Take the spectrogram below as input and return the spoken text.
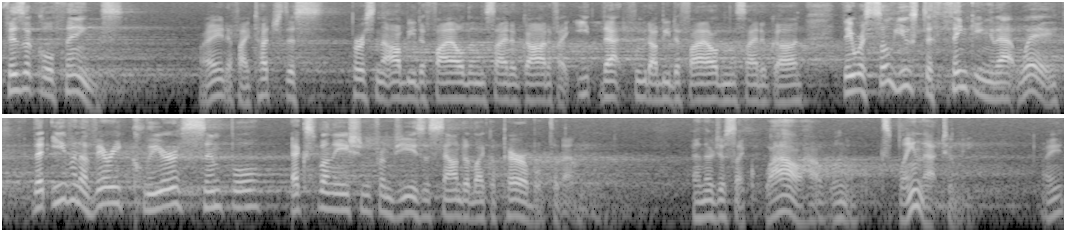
physical things, right? If I touch this person, I'll be defiled in the sight of God. If I eat that food, I'll be defiled in the sight of God. They were so used to thinking that way that even a very clear, simple explanation from Jesus sounded like a parable to them. And they're just like, wow, how, you explain that to me, right?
